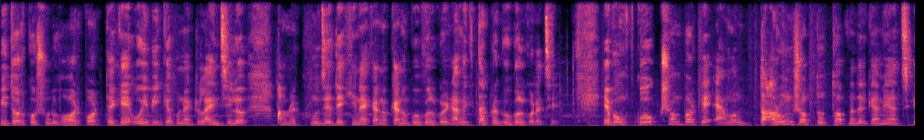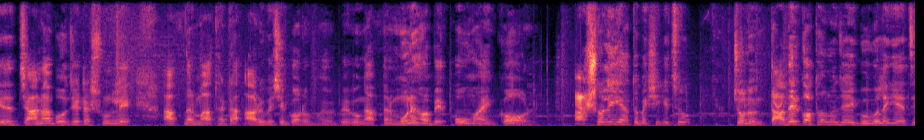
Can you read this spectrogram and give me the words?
বিতর্ক শুরু হওয়ার পর থেকে ওই বিজ্ঞাপনে একটা লাইন ছিল, আমরা খুঁজে দেখি না কেন কেন গুগল করি না? আমি তারপরে গুগল করেছি। এবং কোক সম্পর্কে এমন দারুণ সব তথ্য আপনাদেরকে আমি আজকে জানাব, যেটা শুনলে আপনার মাথাটা আরও বেশি গরম হয়ে উঠবে এবং আপনার মনে হবে ও মাই গড আসলেই এত বেশি কিছু? চলুন, তাদের কথা অনুযায়ী গুগলে গিয়েছি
